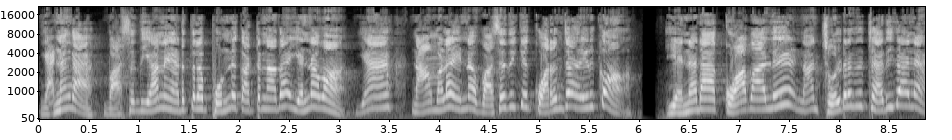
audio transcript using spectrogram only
என்னங்க? வசதியான இடத்துல பொண்ணு கட்டினாதான் என்னவா? ஏன்? நாமெல்லாம் என்ன வசதிக்கு குறைஞ்சா இருக்கோம்? என்னடா கோவாலு? நான் சொல்றது சரிதானே?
